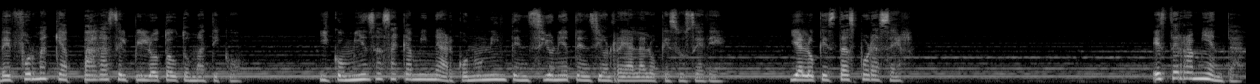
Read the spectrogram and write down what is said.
de forma que apagas el piloto automático y comienzas a caminar con una intención y atención real a lo que sucede y a lo que estás por hacer. Esta herramienta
